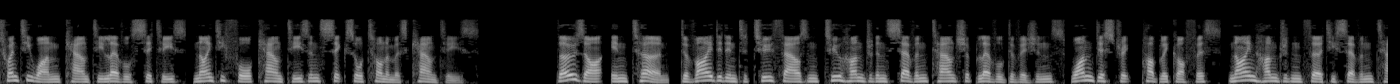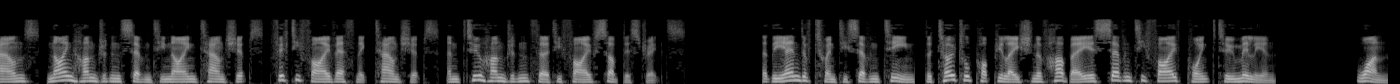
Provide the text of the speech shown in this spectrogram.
21 county-level cities, 94 counties and 6 autonomous counties. Those are, in turn, divided into 2,207 township-level divisions 1 district public office, 937 towns, 979 townships, 55 ethnic townships, and 235 subdistricts. At the end of 2017, the total population of Hebei is 75.2 million. 1.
